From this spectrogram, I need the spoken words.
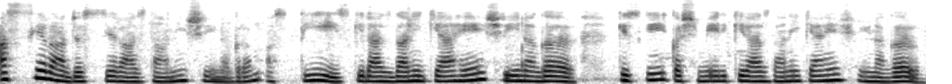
अस्य राज्यस्य राजधानी श्रीनगरम अस्ति। इसकी राजधानी क्या है? श्रीनगर। किसकी? कश्मीर की राजधानी क्या है? श्रीनगर।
